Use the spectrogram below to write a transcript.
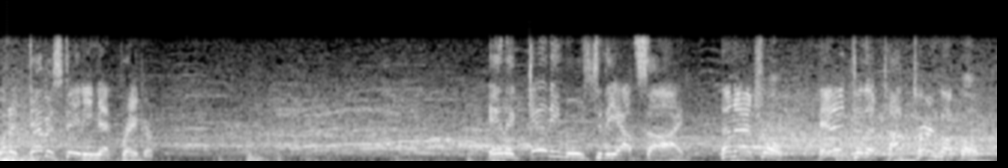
What a devastating neck breaker. And again he moves to the outside. The natural headed to the top turnbuckle.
